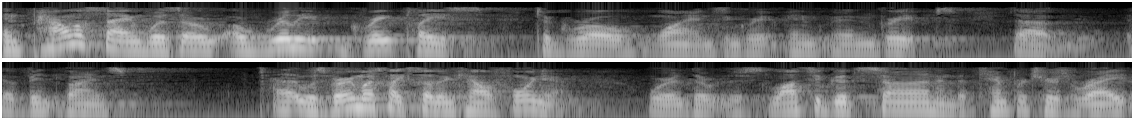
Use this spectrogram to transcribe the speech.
and Palestine was a, a really great place to grow wines and, grape, and, and grapes, uh, vines. Uh, it was very much like Southern California where there's lots of good sun and the temperature's right.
